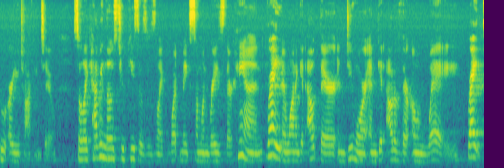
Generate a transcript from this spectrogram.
who are you talking to? So like having those two pieces is like what makes someone raise their hand Right. and want to get out there and do more and get out of their own way. Right.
